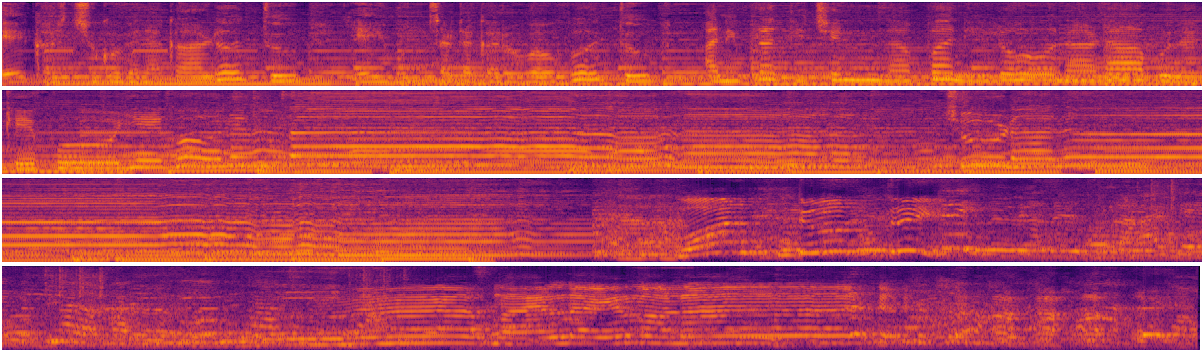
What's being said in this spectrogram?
ఏ ఖర్చుకు వెనకాడొద్దు ఏ ముచ్చట కరువవద్దు అని ప్రతి చిన్న పనిలో నా డాబులకే పోయే గోలంత. చూడాలా?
